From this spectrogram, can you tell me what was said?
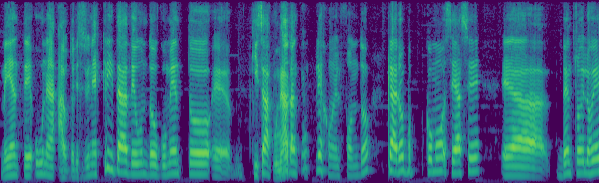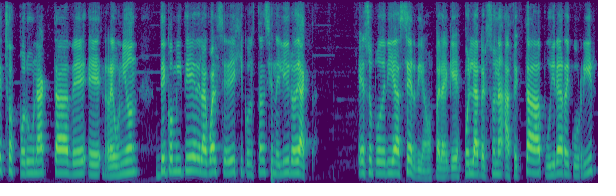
Mediante una autorización escrita de un documento eh, quizás no tan complejo en el fondo. Claro, como se hace eh, dentro de los hechos por un acta de reunión de comité de la cual se deje constancia en el libro de acta eso podría ser, digamos, para que después la persona afectada pudiera recurrir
